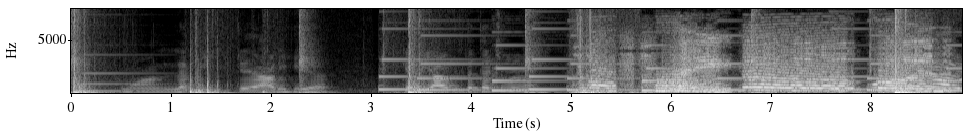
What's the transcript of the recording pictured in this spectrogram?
Come on, let me get out of here. Out of the. Let's play. Go. One,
